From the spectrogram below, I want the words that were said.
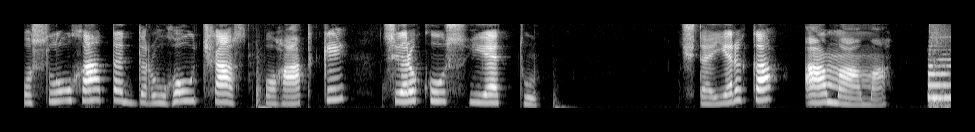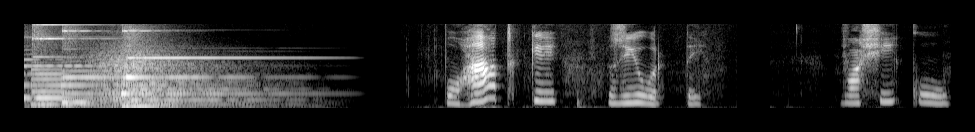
Posloucháte druhou část pohádky Cirkus je tu. Čte Jirka a máma. Pohádky z jurty. Vašíku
